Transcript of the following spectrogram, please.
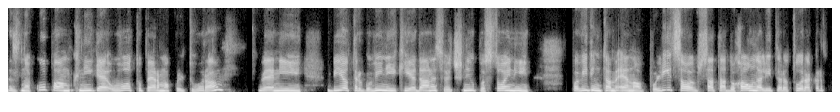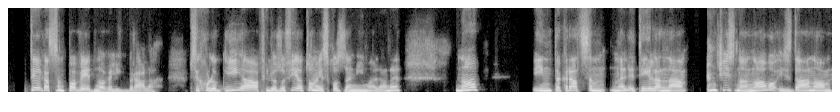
z nakupom knjige Uvod v permakulturo v eni biotrgovini, ki je danes več ni v postojni. Pa vidim tam eno polico, vsa ta duhovna literatura, ker tega sem pa vedno veliko brala. Psihologija, filozofija, to me je skozi zanimalo. No, in takrat sem naletela na čisto novo izdano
